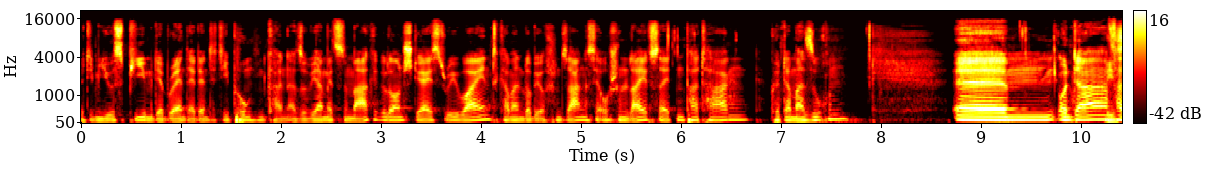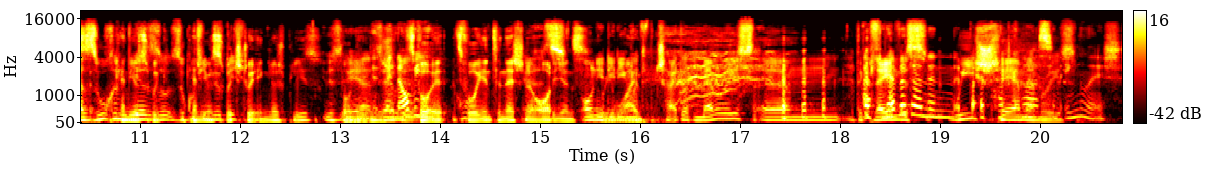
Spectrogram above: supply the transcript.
mit dem USP, mit der Brand Identity punkten kann. Also wir haben jetzt eine Marke gelauncht, die heißt Rewind, kann man glaube ich auch schon sagen, ist ja auch schon live seit ein paar Tagen. Könnt ihr mal suchen. Ähm, und da Please, versuchen can you wir switch- so, so can gut wie you möglich. switch to English, please? The- sehr Genau it's, for, it's for international Yes, audience. Only dealing Rewind. with childhood memories. Um, the I've claim never is done an, we a, a share memories. in English.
